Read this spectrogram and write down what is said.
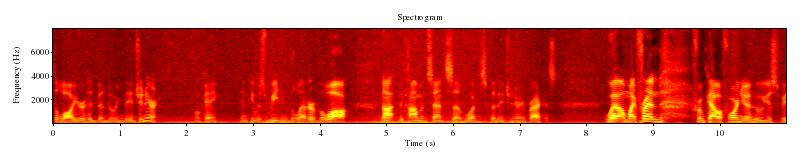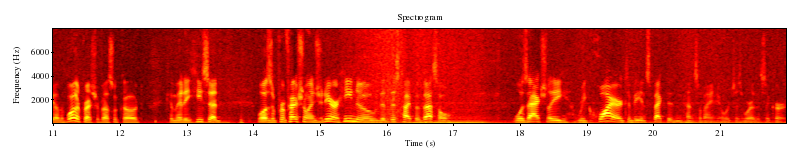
the lawyer had been doing the engineering, okay? And he was reading the letter of the law, not the common sense of what's good engineering practice. Well, my friend from California who used to be on the boiler pressure vessel code committee, he said, well, as a professional engineer, he knew that this type of vessel was actually required to be inspected in Pennsylvania, which is where this occurred.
